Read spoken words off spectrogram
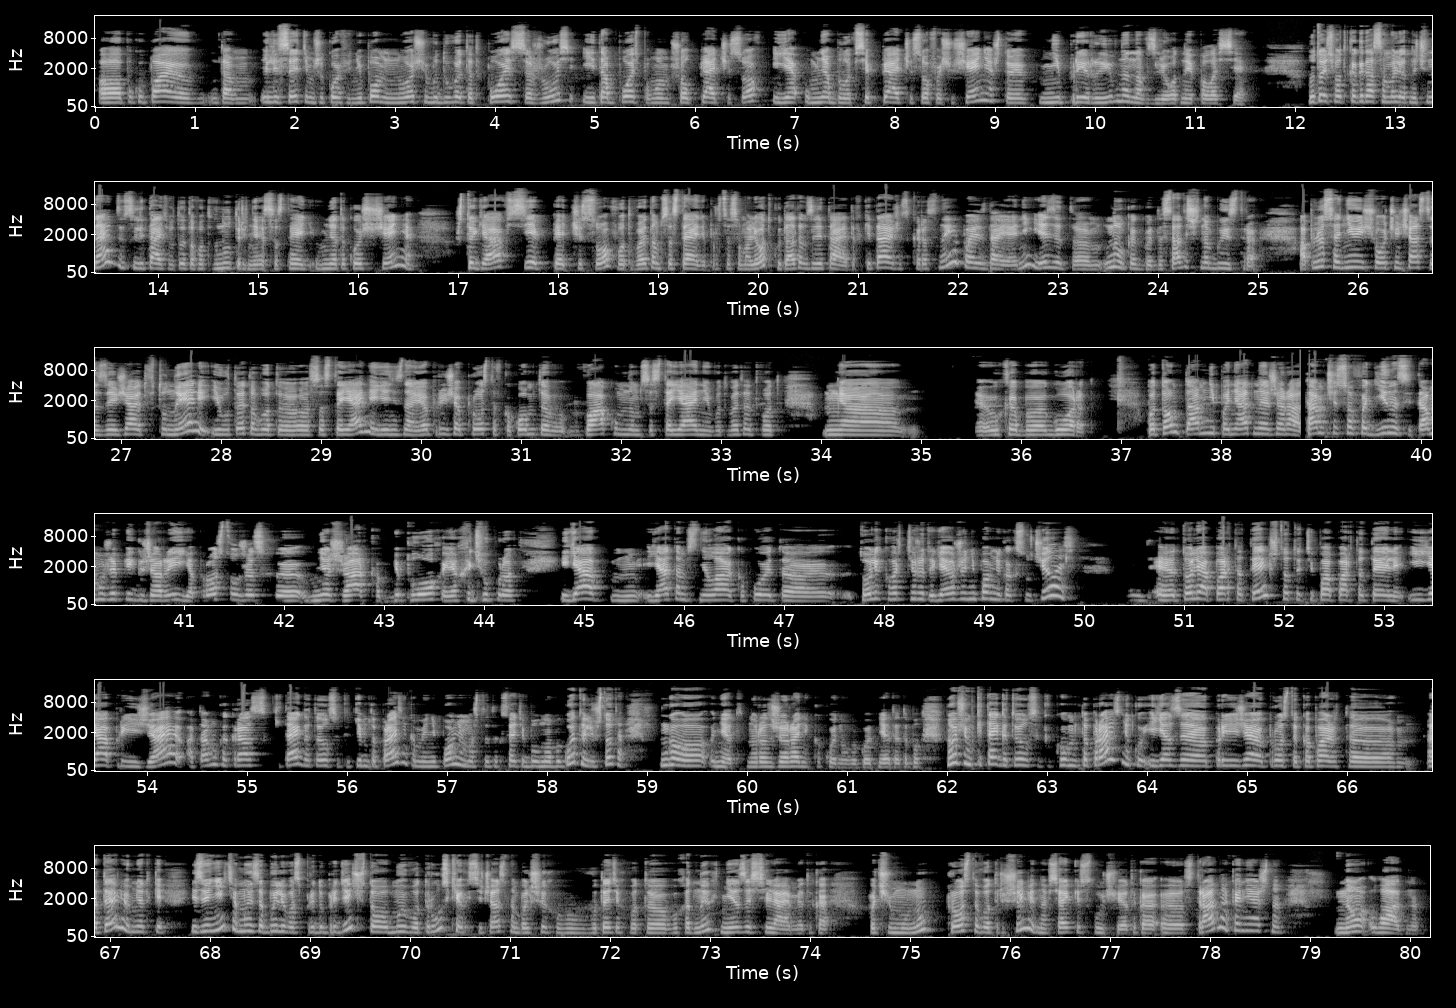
А, покупаю там, или с этим же кофе, не помню, ну, в общем, иду в этот поезд, сажусь, и там поезд, по-моему, шел 5 часов, и я, у меня было все 5 часов ощущения, что я непрерывно на взлетной полосе. Ну, то есть вот когда самолет начинает взлетать, вот это вот внутреннее состояние, у меня такое ощущение, что я все пять часов вот в этом состоянии, просто самолет куда-то взлетает. А в Китае же скоростные поезда, и они ездят, эм, ну, как бы достаточно быстро. А плюс они еще очень часто заезжают в туннели, и вот это вот э, состояние, я не знаю, я приезжаю просто в каком-то вакуумном состоянии, вот в этот вот а, э, как бы город. Потом там непонятная жара. Там часов 11, там уже пик жары. Я просто уже... Мне жарко, мне плохо, я хочу просто... И я, я там сняла какую-то... То ли квартиру, я уже не помню, как случилось. Э, то ли апарт-отель, что-то типа апарт-отеля, и я приезжаю, а там как раз Китай готовился к каким-то праздникам, я не помню, может, это, кстати, был Новый год или что-то. Ну, нет, ну раз же ранее какой Новый год? Нет, это был... Ну, в общем, Китай готовился к какому-то празднику, и я за... приезжаю просто к апарт-отелю, меня такие, извините, мы забыли вас предупредить, что мы вот русских сейчас на больших вот этих вот э, выходных не заселяем. Я такая, почему? Ну, просто вот решили на всякий случай. Я такая, э, странно, конечно, но ладно.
